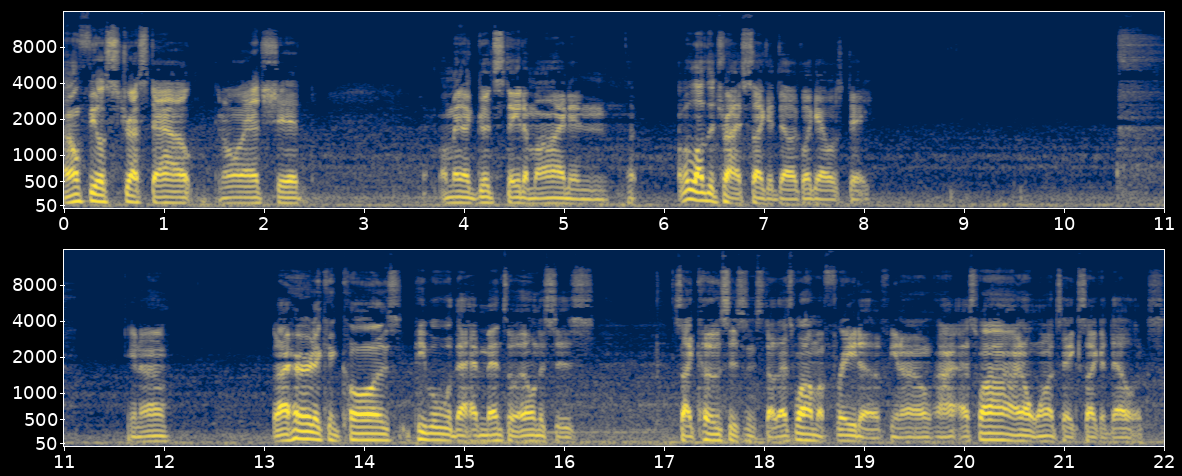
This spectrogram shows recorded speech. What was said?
I don't feel stressed out and all that shit. I'm in a good state of mind and I would love to try psychedelic like LSD. You know? But I heard it can cause people that have mental illnesses, psychosis and stuff. That's what I'm afraid of, you know? I, that's why I don't want to take psychedelics.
